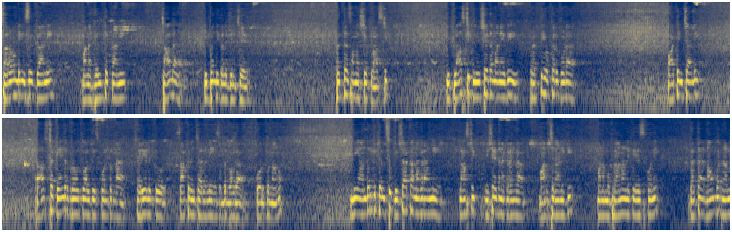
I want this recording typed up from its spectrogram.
సరౌండింగ్స్ కానీ మన హెల్త్ కానీ చాలా ఇబ్బంది కలిగించే పెద్ద సమస్య ప్లాస్టిక్. ఈ ప్లాస్టిక్ నిషేధం అనేది ప్రతి ఒక్కరు కూడా పాటించాలి. రాష్ట్ర కేంద్ర ప్రభుత్వాలు తీసుకుంటున్న చర్యలకు సహకరించాలని సందర్భంగా కోరుతున్నాను మీ అందరికీ తెలుసు విశాఖ నగరాన్ని ప్లాస్టిక్ నిషేధ నగరంగా మార్చడానికి మనము ప్రణాళిక వేసుకొని గత నవంబర్ నెల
